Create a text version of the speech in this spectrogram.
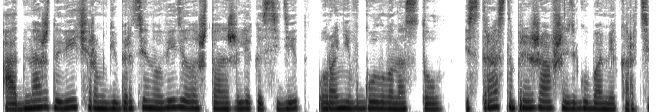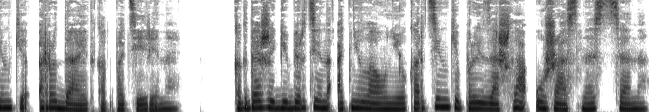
А однажды вечером Гюбертина увидела, что Анжелика сидит, уронив голову на стол, и, страстно прижавшись губами к картинке, рыдает, как потерянная. Когда же Гюбертина отняла у нее картинки, произошла ужасная сцена.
